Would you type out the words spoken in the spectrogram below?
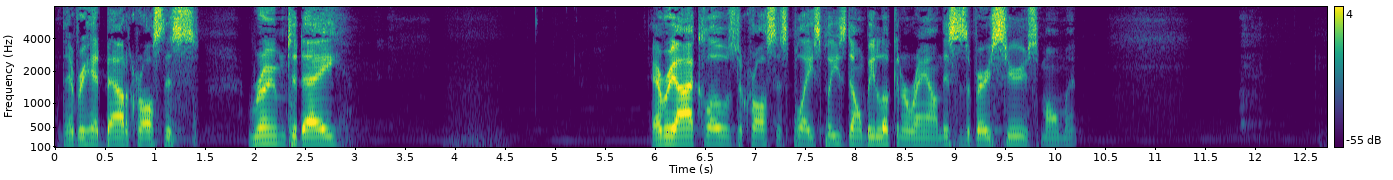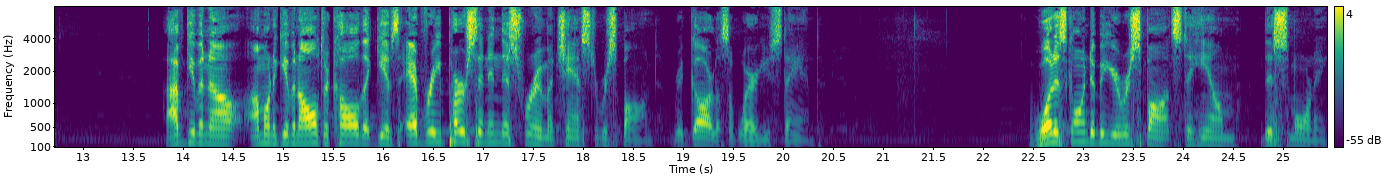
With every head bowed across this room today, Every eye closed across this place. Please don't be looking around. This is a very serious moment. I've given a, I'm going to give an altar call that gives every person in this room a chance to respond, regardless of where you stand. What is going to be your response to Him this morning?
